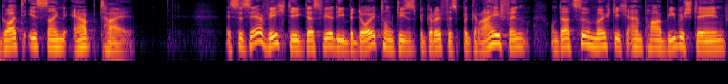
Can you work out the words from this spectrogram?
Gott ist sein Erbteil. Es ist sehr wichtig, dass wir die Bedeutung dieses Begriffes begreifen und dazu möchte ich ein paar Bibelstellen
